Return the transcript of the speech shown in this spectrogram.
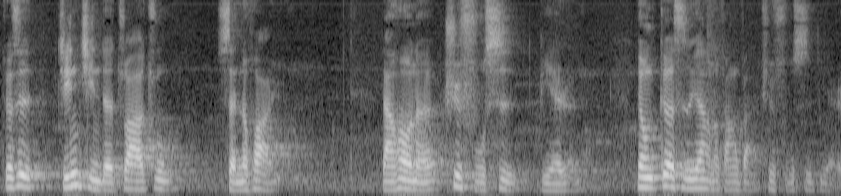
就是紧紧的抓住神的话语，然后呢，去服侍别人，用各式各样的方法去服侍别人。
